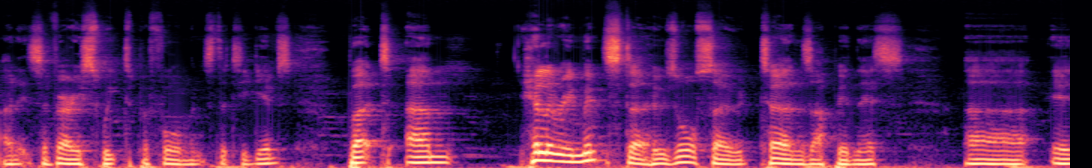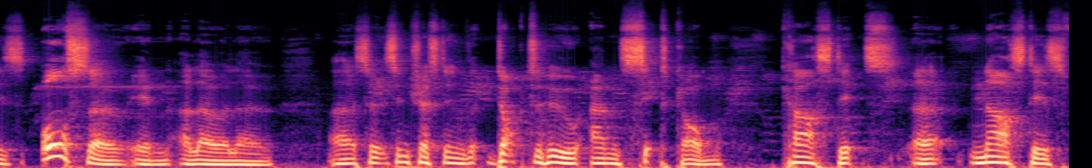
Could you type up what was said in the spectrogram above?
and it's a very sweet performance that he gives. But um, Hilary Minster, who's also turns up in this, uh, is also in 'Allo 'Allo. Uh, so it's interesting that Doctor Who and sitcom cast its uh, nasties,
